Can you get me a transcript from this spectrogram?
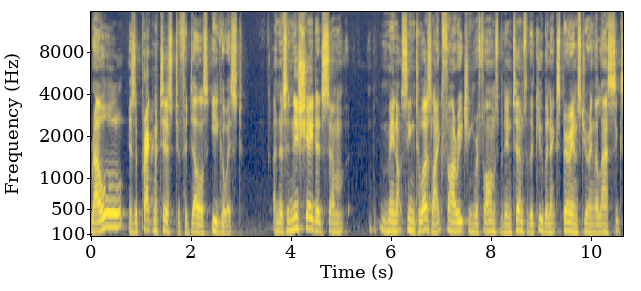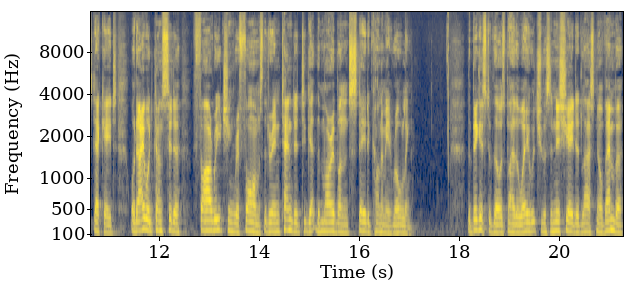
Raul is a pragmatist to Fidel's egoist and has initiated some may not seem to us like far-reaching reforms, but in terms of the Cuban experience during the last six decades, what I would consider far-reaching reforms that are intended to get the moribund state economy rolling. The biggest of those, by the way, which was initiated last November,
